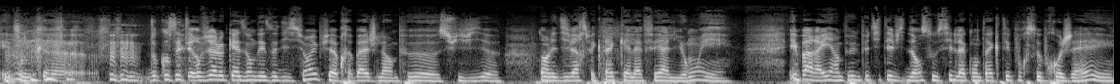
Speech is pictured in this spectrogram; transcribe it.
Et donc, euh, donc on s'était revus à l'occasion des auditions. Et puis après, bah, je l'ai un peu suivie dans les divers spectacles qu'elle a fait à Lyon. Et, et pareil, un peu une petite évidence aussi de la contacter pour ce projet. Et,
